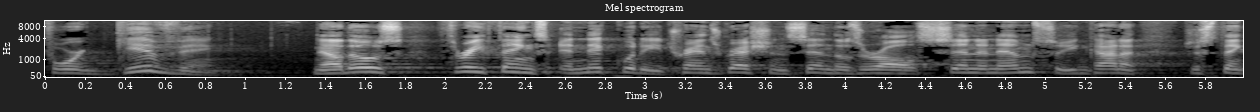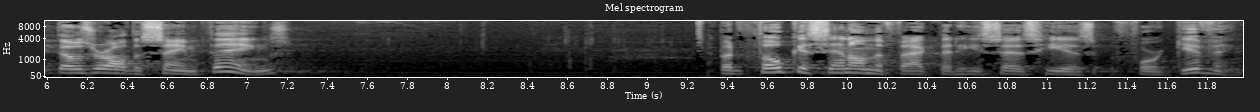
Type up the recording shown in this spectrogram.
Forgiving. Now, those three things iniquity, transgression, sin those are all synonyms, so you can kind of just think those are all the same things. But focus in on the fact that he says he is forgiving.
